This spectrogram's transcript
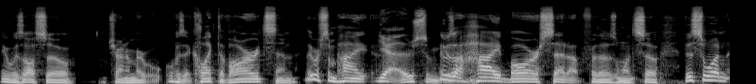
it was also, I'm trying to remember, what was it, Collective Arts? And there were some high, yeah. There's some. it was a high bar set up for those ones. So this one,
